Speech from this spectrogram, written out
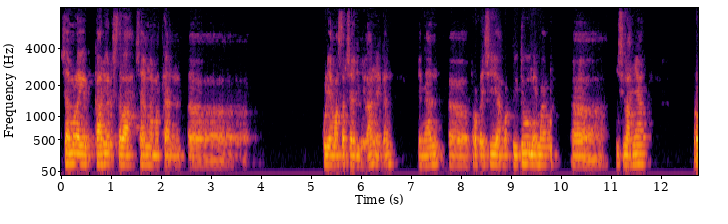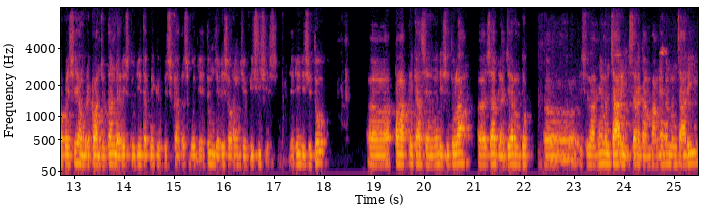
saya mulai karir setelah saya menamatkan uh, kuliah master saya di Milan ya kan dengan uh, profesi yang waktu itu memang uh, istilahnya profesi yang berkelanjutan dari studi teknik fisika tersebut yaitu menjadi seorang geofisikalis. Jadi di situ uh, pengaplikasiannya di situlah uh, saya belajar untuk uh, istilahnya mencari secara gampangnya kan mencari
